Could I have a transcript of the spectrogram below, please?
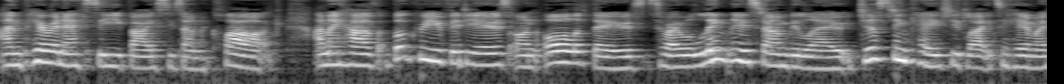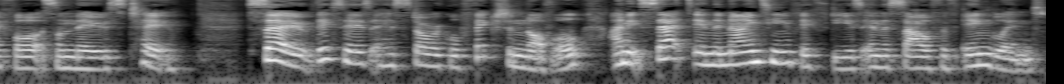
and Piranesi by Susanna Clarke. And I have book review videos on all of those, so I will link those down below just in case you'd like to hear my thoughts on those too. So this is a historical fiction novel and it's set in the 1950s in the south of England.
